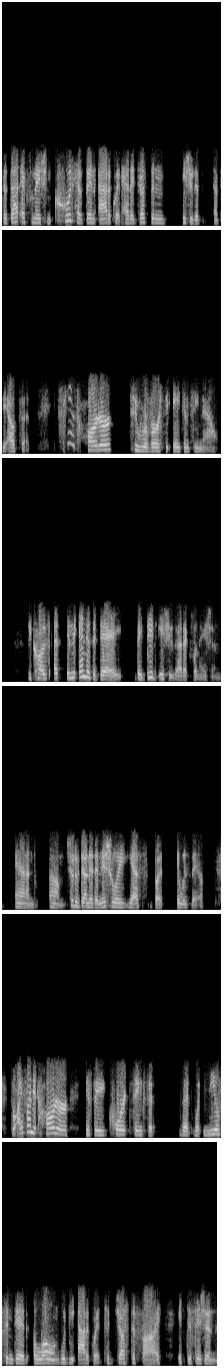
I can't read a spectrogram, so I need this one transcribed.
that that explanation could have been adequate had it just been issued at, at the outset, it seems harder to reverse the agency now because at, in the end of the day, they did issue that explanation and um, should have done it initially, yes, but it was there. So I find it harder if the court thinks that that what Nielsen did alone would be adequate to justify its decision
